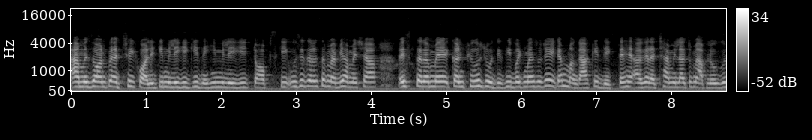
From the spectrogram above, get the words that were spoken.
अमेज़ोन पे अच्छी क्वालिटी मिलेगी कि नहीं मिलेगी टॉप्स की उसी तरह से मैं भी हमेशा इस तरह में कंफ्यूज होती थी बट मैं सोचा टाइम मंगा के देखते हैं अगर अच्छा मिला तो मैं आप लोगों को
